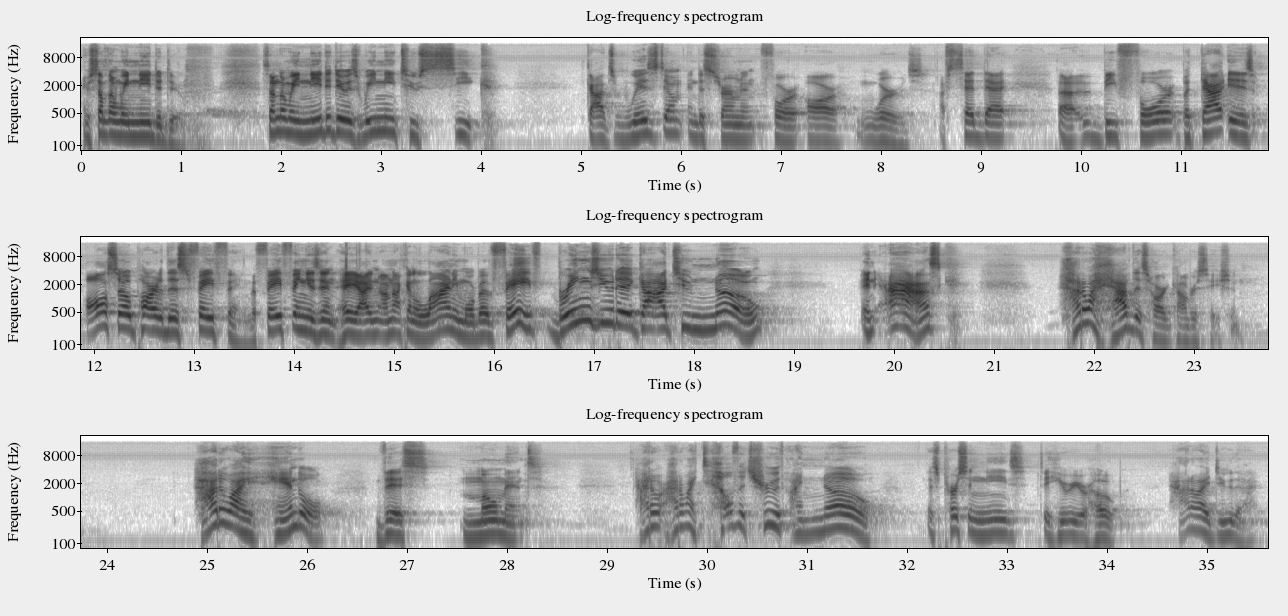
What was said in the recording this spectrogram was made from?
there's something we need to do. Something we need to do is we need to seek God's wisdom and discernment for our words. I've said that uh, before, but that is also part of this faith thing. The faith thing isn't, hey, I'm not going to lie anymore, but faith brings you to God to know and ask, how do I have this hard conversation? How do I handle this moment? How do, how do I tell the truth? I know this person needs to hear your hope. How do I do that?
